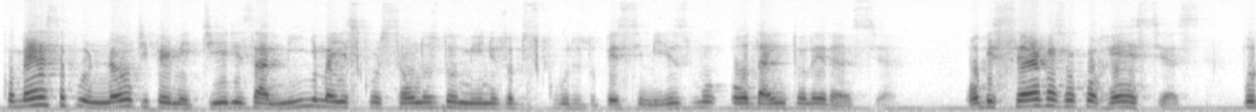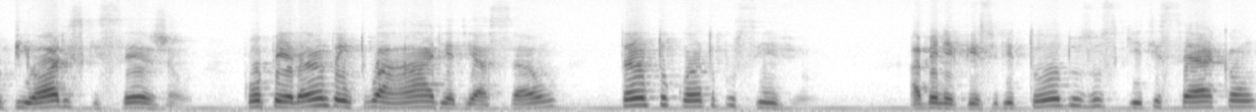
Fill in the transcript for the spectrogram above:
Começa por não te permitires a mínima excursão nos domínios obscuros do pessimismo ou da intolerância. Observa as ocorrências, por piores que sejam, cooperando em tua área de ação tanto quanto possível, a benefício de todos os que te cercam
